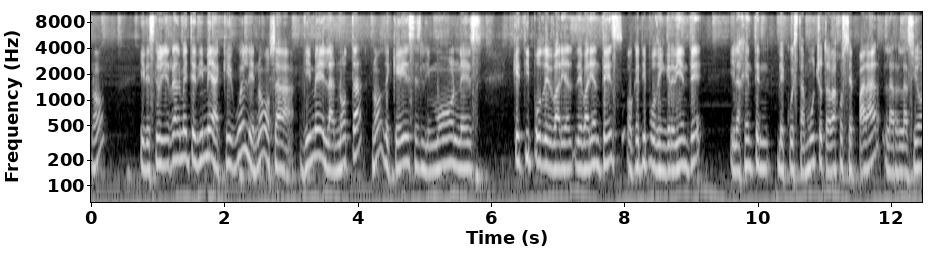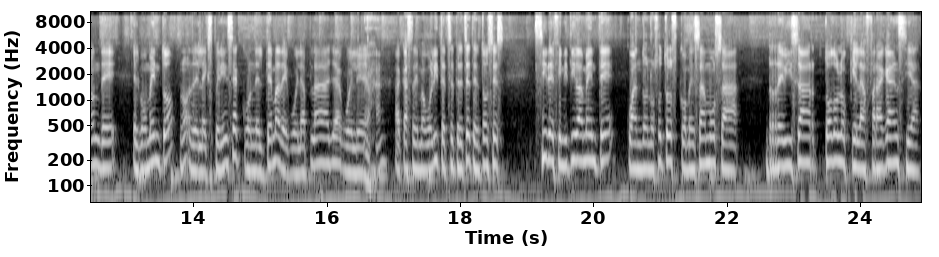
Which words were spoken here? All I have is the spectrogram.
¿no? Y decir, oye, realmente dime a qué huele, ¿no? O sea, dime la nota, ¿no? De qué es, es limón, es qué tipo de, varia de o qué tipo de ingrediente. Y la gente le cuesta mucho trabajo separar la relación de el momento, ¿no? De la experiencia con el tema de huele a playa, huele a, a casa de mi abuelita, etcétera, etcétera. Entonces, sí, definitivamente, cuando nosotros comenzamos a revisar todo lo que la fragancia,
